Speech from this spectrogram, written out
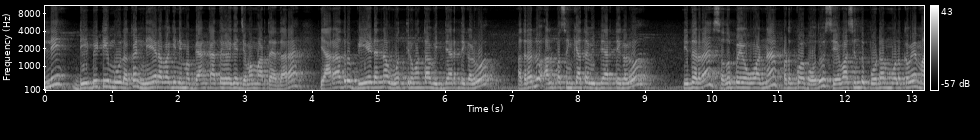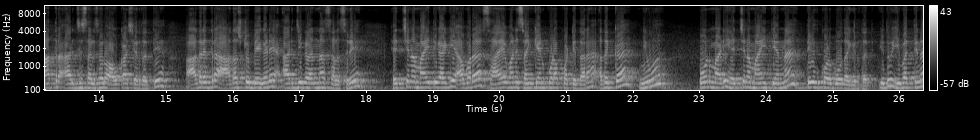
ಇಲ್ಲಿ ಡಿ ಬಿ ಟಿ ಮೂಲಕ ನೇರವಾಗಿ ನಿಮ್ಮ ಬ್ಯಾಂಕ್ ಖಾತೆಗಳಿಗೆ ಜಮಾ ಮಾಡ್ತಾ ಇದ್ದಾರೆ. ಯಾರಾದರೂ ಬಿ ಎಡನ್ನು ಓದ್ತಿರುವಂತಹ ವಿದ್ಯಾರ್ಥಿಗಳು, ಅದರಲ್ಲೂ ಅಲ್ಪಸಂಖ್ಯಾತ ವಿದ್ಯಾರ್ಥಿಗಳು ಇದರ ಸದುಪಯೋಗವನ್ನು ಪಡೆದುಕೊಳ್ಬಹುದು ಸೇವಾ ಸಿಂಧು ಪೋರ್ಟಲ್ ಮೂಲಕವೇ ಮಾತ್ರ ಅರ್ಜಿ ಸಲ್ಲಿಸಲು ಅವಕಾಶ ಇರ್ತೈತಿ. ಆದ್ರಿಂದ ಆದಷ್ಟು ಬೇಗನೆ ಅರ್ಜಿಗಳನ್ನು ಸಲ್ಲಿಸ್ರಿ. ಹೆಚ್ಚಿನ ಮಾಹಿತಿಗಾಗಿ ಅವರ ಸಹಾಯವಾಣಿ ಸಂಖ್ಯೆಯನ್ನು ಕೂಡ ಕೊಟ್ಟಿದ್ದಾರೆ. ಅದಕ್ಕೆ ನೀವು ಫೋನ್ ಮಾಡಿ ಹೆಚ್ಚಿನ ಮಾಹಿತಿಯನ್ನು ತಿಳಿದುಕೊಳ್ಬೋದಾಗಿರ್ತೈತಿ. ಇದು ಇವತ್ತಿನ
